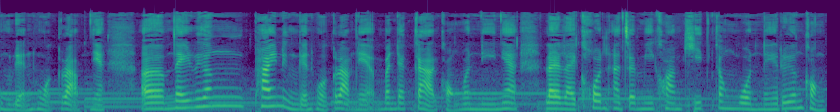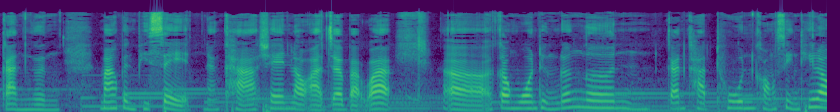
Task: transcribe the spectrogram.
1 เหรียญหัวกลับเนี่ยในเรื่องไพ่1เหรียญหัวกลับเนี่ยบรรยากาศของวันนี้เนี่ยหลายๆคนอาจจะมีความคิดกังวลในเรื่องของการเงินมากเป็นพิเศษนะคะ เช่นเราอาจจะแบบว่ากังวลถึงเรื่องเงิน การขาดทุนของสิ่งที่เรา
